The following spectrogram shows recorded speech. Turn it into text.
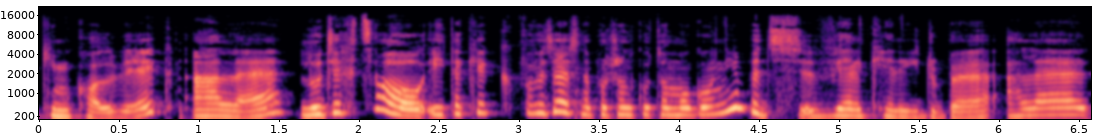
kimkolwiek, ale ludzie chcą i tak jak powiedziałaś na początku, to mogą nie być wielkie liczby, ale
